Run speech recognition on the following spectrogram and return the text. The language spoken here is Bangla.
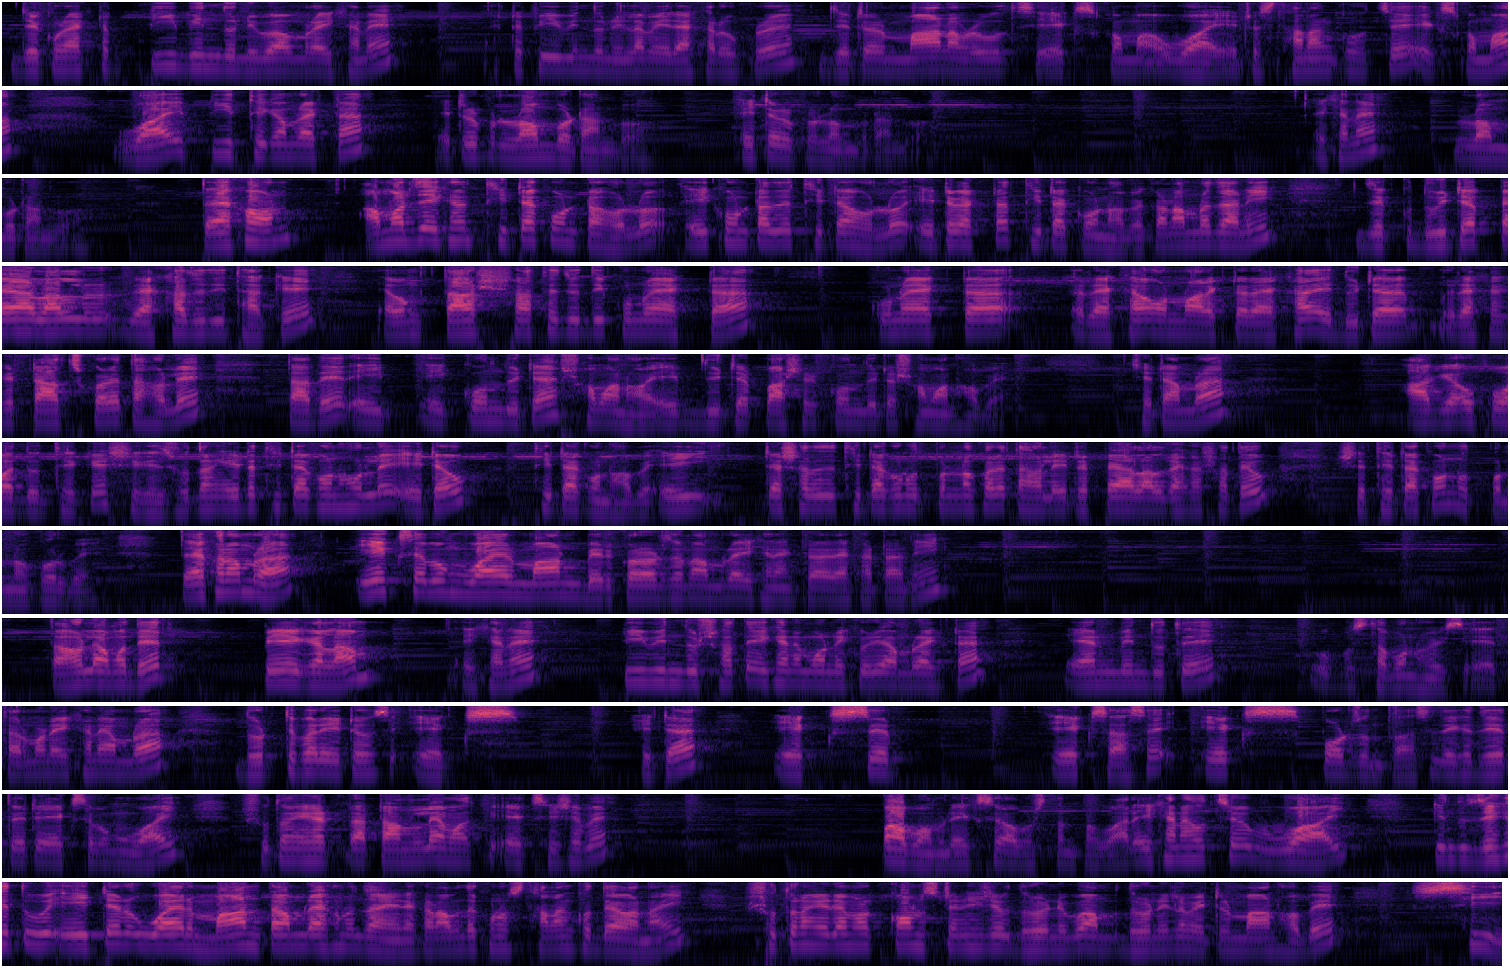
যে কোনো একটা পি বিন্দু নিব আমরা এখানে। একটা পি বিন্দু নিলাম এই রেখার উপরে, যেটার মান আমরা বলছি এক্স কমা ওয়াই এটার স্থানাঙ্ক হচ্ছে এক্স কমা ওয়াই পি থেকে আমরা একটা এটার উপর লম্ব টানবো। এটার উপর লম্ব টানবো। এখানে লম্ব টানবো। তো এখন আমার যে এখানে থিটা কোণটা হলো, এই কোণটা যে থিটা হলো, এটাও একটা থিটা কোণ হবে। কারণ আমরা জানি যে দুইটা প্যারালাল রেখা যদি থাকে এবং তার সাথে যদি কোনো একটা কোনো একটা রেখা, অন্য আরেকটা রেখা এই দুইটা রেখাকে টাচ করে, তাহলে তাদের এই এই কোণ দুইটা সমান হয়। এই দুইটার পাশের কোণ দুইটা সমান হবে। সেটা আমরা আগে উপপাদ্য থেকে শিখেছি। সুতরাং এটা থিটাকোণ হলে এটাও থিটাকোণ হবে। এইটার সাথে যদি থিটাকোণ উৎপন্ন করে, তাহলে এটা প্যারালাল রেখার সাথেও সে থিটাকোণ উৎপন্ন করবে। তো এখন আমরা এক্স এবং ওয়াইয়ের মান বের করার জন্য আমরা এখানে একটা রেখা টানি। তাহলে আমাদের পেয়ে গেলাম এখানে পি বিন্দুর সাথে। এখানে মনে করি আমরা একটা এন বিন্দুতে উপস্থাপন হয়েছে। তার মানে এখানে আমরা ধরতে পারি এটা হচ্ছে এক্স এটা এক্সের এক্স আছে, এক্স পর্যন্ত আছে। দেখে যেহেতু এটা এক্স এবং ওয়াই, সুতরাং এটা টানলে আমাকে এক্স হিসেবে পাবো, আমরা এক্সের অবস্থান পাবো। আর এখানে হচ্ছে ওয়াই, কিন্তু যেহেতু এইটার ওয়াইয়ের মানটা আমরা এখনও জানি না, কারণ আমাদের কোনো স্থানাঙ্ক দেওয়া নাই, সুতরাং এটা আমরা কনস্ট্যান্ট হিসেবে ধরে নেব আমরা ধরে নিলাম এটার মান হবে সি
